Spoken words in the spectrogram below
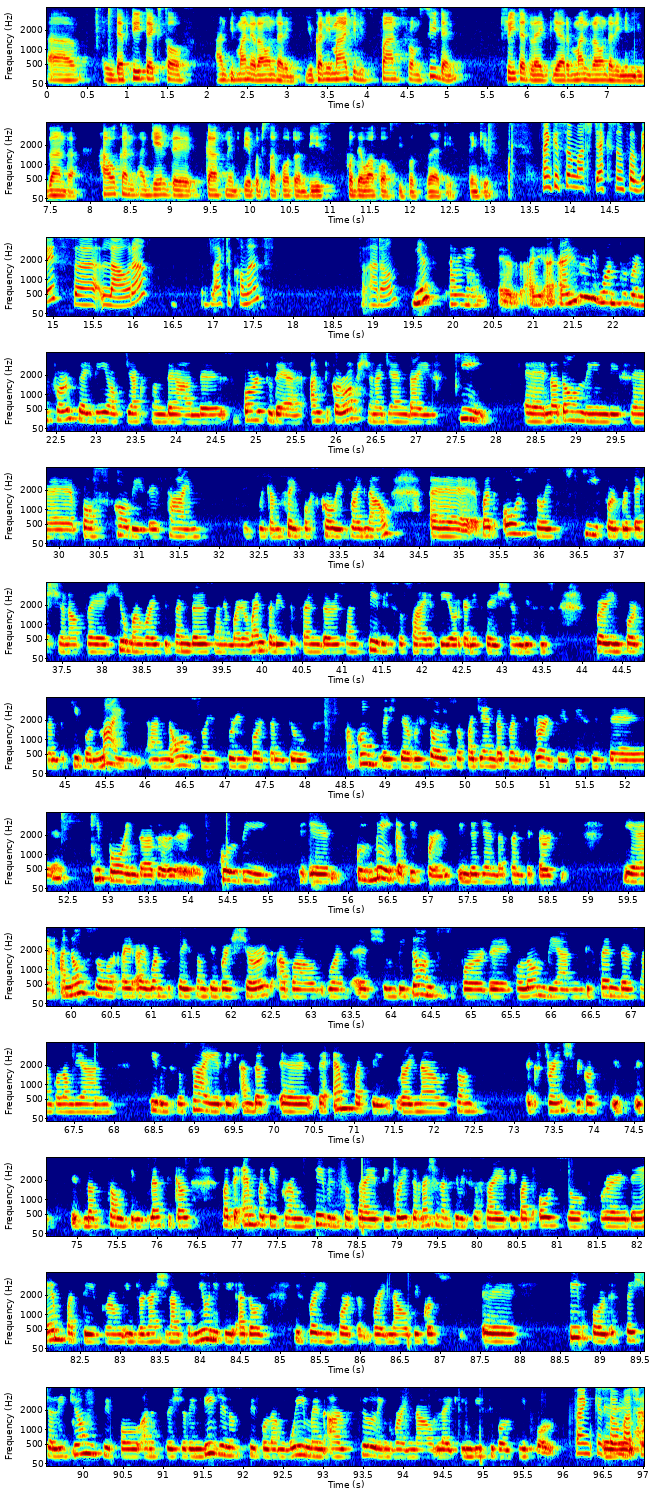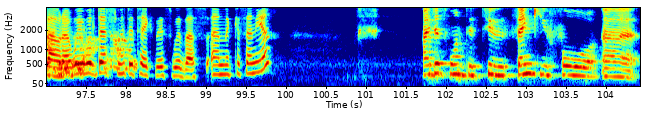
uh, in the pretext of anti-money laundering. You can imagine funds from Sweden treated like they are money laundering in Uganda how can again the government be able to support on this for the work of civil societies? Thank you. Thank you so much, Jackson, for this. Uh, Laura, would like to comment? So add on? Yes, I, I, I, really want to reinforce the idea of Jackson there and the support to the anti-corruption agenda is key, uh, not only in these uh, post-COVID times, we can say post-COVID right now, uh, but also is key for protection of uh, human rights defenders and environmentalist defenders and civil society organizations. This is very important to keep in mind, and also it's very important to accomplish the results of Agenda 2030. This is the key point that uh, could be uh, could make a difference in the Agenda 2030. Yeah, and also I, I, want to say something very short about what should be done to support the Colombian defenders and Colombian civil society, and that uh, the empathy right now sounds strange because it's, it's, it's not something classical, but the empathy from civil society, for international civil society, but also for the empathy from international community at all is very important right now because. Uh, people, especially young people and especially indigenous people and women are feeling right now like invisible people. Thank you so much, Laura. We will definitely take this with us. And Ksenia? I just wanted to thank you for uh,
